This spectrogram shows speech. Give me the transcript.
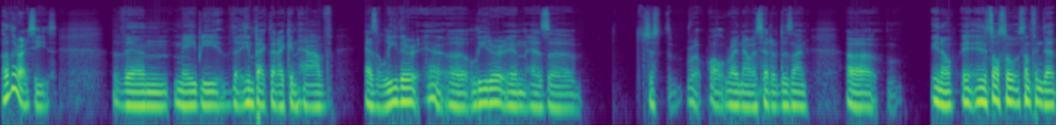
other ics than maybe the impact that i can have as a leader uh, leader and as a just well right now as head of design uh you know it's also something that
